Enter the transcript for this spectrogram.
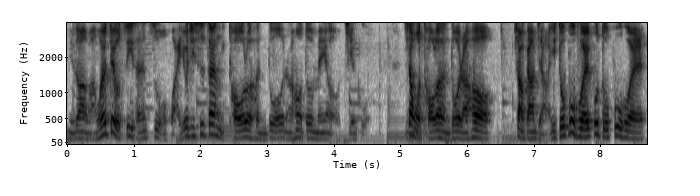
你知道吗？我会对我自己产生自我怀疑，尤其是当你投了很多，然后都没有结果。像我投了很多，然后像我刚刚讲，已读不回，不读不回，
